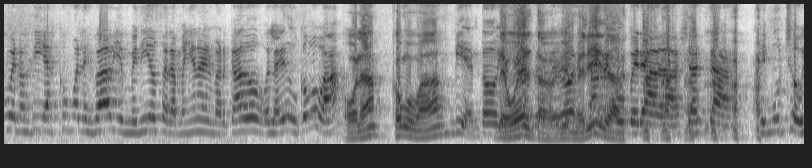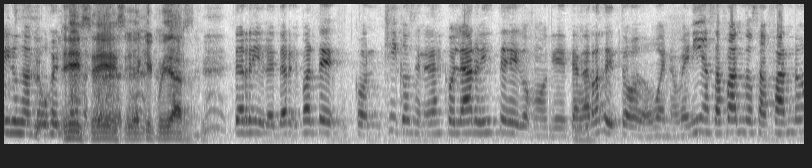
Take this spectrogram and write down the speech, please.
buenos días, ¿cómo les va? Bienvenidos a la mañana del mercado. Hola Edu, ¿cómo va? Hola, ¿cómo va? Bien, todo De bien. vuelta, Ya bienvenida. recuperada, ya está. Hay mucho virus dando vueltas. Sí, sí, sí, hay que cuidarse. Terrible, terrible. Aparte, con chicos en edad escolar, viste, como que te agarras de todo. Bueno, venía zafando, zafando,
